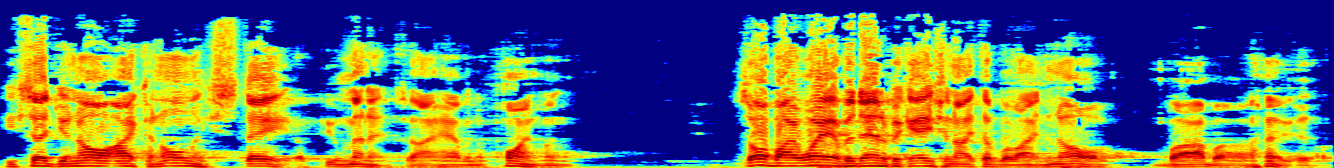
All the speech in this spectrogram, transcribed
he said, you know, I can only stay a few minutes. I have an appointment so by way of identification, I thought, well, I know, Bob, uh,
